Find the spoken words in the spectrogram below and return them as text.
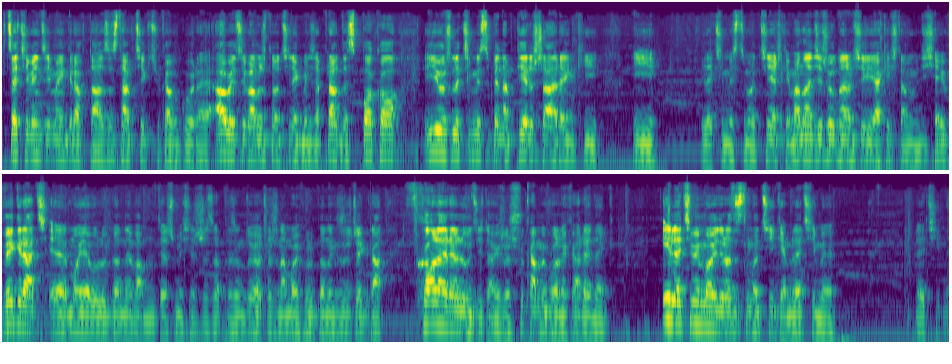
chcecie więcej Minecrafta, zostawcie kciuka w górę. A obiecuję wam, że ten odcinek będzie naprawdę spoko i już lecimy sobie na pierwsze arenki i lecimy z tym odcineczkiem. Mam nadzieję, że uda nam się jakieś tam dzisiaj wygrać. E, moje ulubione wam też myślę, że zaprezentuję, chociaż na moich ulubionych zazwyczaj gra w cholerę ludzi, także szukamy wolnych arenek. I lecimy, moi drodzy, z tym odcinkiem. Lecimy. Lecimy.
